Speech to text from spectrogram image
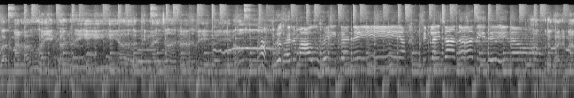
घरमा आऊ है कन्हैया तिमीलाई जान दिँदैनौ। हाम्रो घरमा आउ है कन्हैया तिमीलाई जान दिँदैनौ। हाम्रो घरमा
